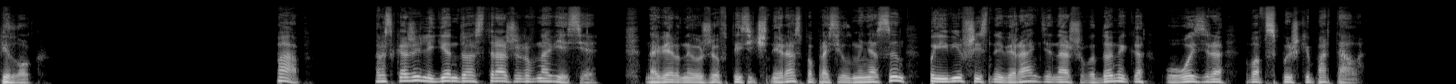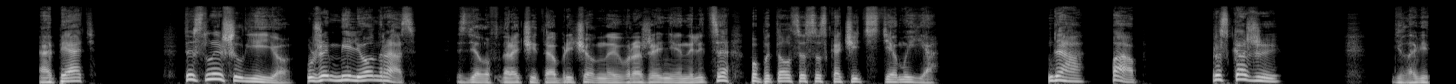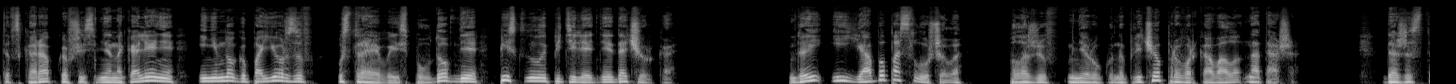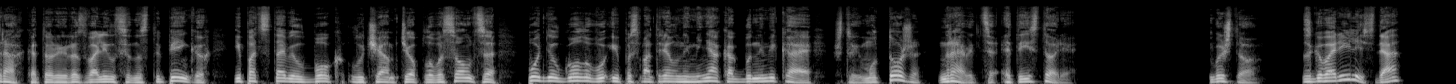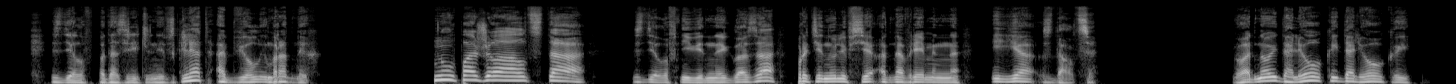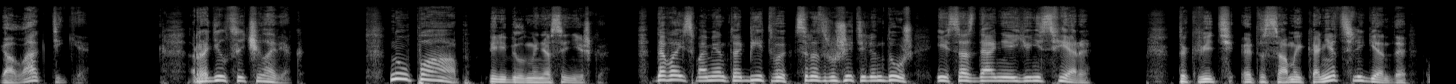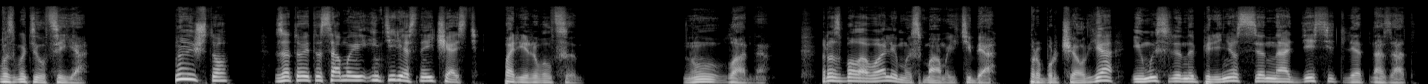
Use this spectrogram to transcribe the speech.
Эпилог. «Пап, расскажи легенду о Страже Равновесия». Наверное, уже в тысячный раз попросил меня сын, появившись на веранде нашего домика у озера во вспышке портала. «Опять? Ты слышал ее уже миллион раз!» Сделав нарочито обреченное выражение на лице, попытался соскочить с темы я. «Да, пап, расскажи», Деловито вскарабкавшись мне на колени и немного поерзав, устраиваясь поудобнее, пискнула пятилетняя дочурка. «Да и я бы послушала», — положив мне руку на плечо, проворковала Наташа. Даже страх, который развалился на ступеньках и подставил бок лучам теплого солнца, поднял голову и посмотрел на меня, как бы намекая, что ему тоже нравится эта история. «Вы что, сговорились, да?» Сделав подозрительный взгляд, обвел им родных. «Ну, пожалуйста!» Сделав невинные глаза, протянули все одновременно, и я сдался. В одной далекой-далекой галактике родился человек. «Ну, пап!» — перебил меня сынишка. «Давай с момента битвы с разрушителем душ и создания юнисферы». «Так ведь это самый конец легенды», — возмутился я. «Ну и что? Зато это самая интересная часть», — парировал сын. «Ну, ладно. Разбаловали мы с мамой тебя», — пробурчал я и мысленно перенесся на десять лет назад.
